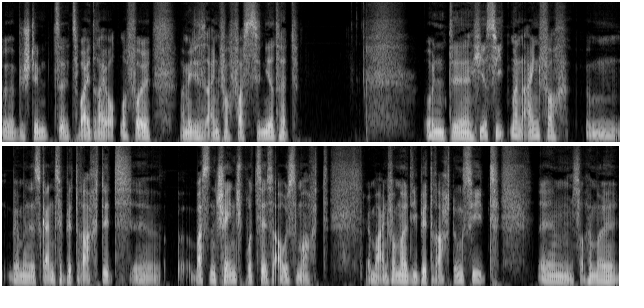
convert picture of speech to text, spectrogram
äh, bestimmt äh, zwei, drei Ordner voll, weil mich das einfach fasziniert hat. Und äh, hier sieht man einfach, wenn man das Ganze betrachtet, äh, was ein Change-Prozess ausmacht. Wenn man einfach mal die Betrachtung sieht, ähm, sag mal,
